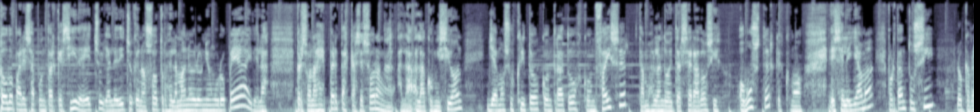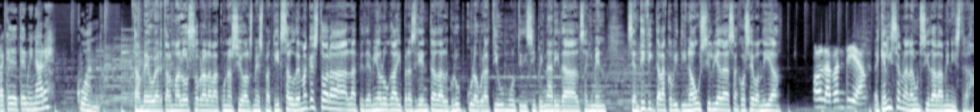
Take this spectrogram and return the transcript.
Todo parece apuntar que sí. De hecho, ya le he dicho que nosotros, de la mano de la Unión Europea y de las personas expertas que asesoran a, a, la, a, la, Comisión, ya hemos suscrito contratos con Pfizer. Estamos hablando de tercera dosis o booster, que es como se le llama. Por tanto, sí, lo que habrá que determinar es cuándo. També obert el meló sobre la vacunació als més petits. Saludem a aquesta hora l'epidemiòloga i presidenta del grup col·laboratiu multidisciplinari del seguiment científic de la Covid-19, Sílvia de San José. Bon dia. Hola, bon dia. Què li sembla l'anunci de la ministra?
